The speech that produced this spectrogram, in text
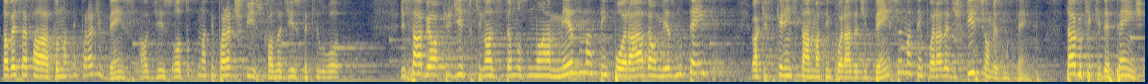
Talvez você vai falar, estou ah, numa temporada de bênçãos por causa disso, ou estou numa temporada difícil por causa disso, daquilo outro. E sabe, eu acredito que nós estamos numa mesma temporada ao mesmo tempo. Eu acredito que a gente está numa temporada de bênção e uma temporada difícil ao mesmo tempo. Sabe o que, que depende?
